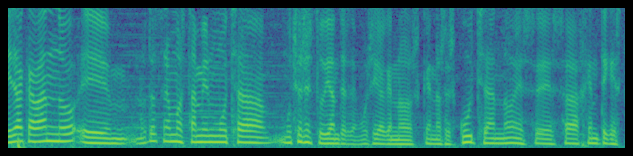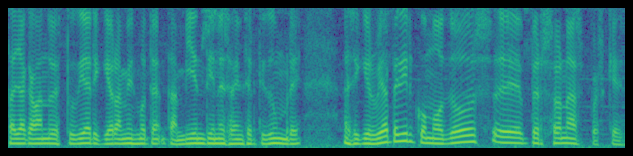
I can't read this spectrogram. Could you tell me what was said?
ir acabando, eh, nosotros tenemos también mucha, muchos estudiantes de música que nos, que nos escuchan, ¿no? Es esa gente que está ya acabando de estudiar y que ahora mismo también tiene esa incertidumbre. Así que os voy a pedir como dos eh, personas pues que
